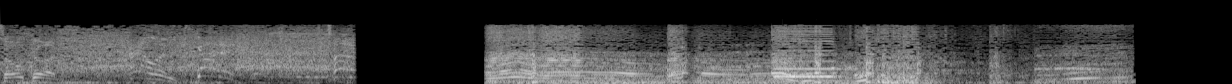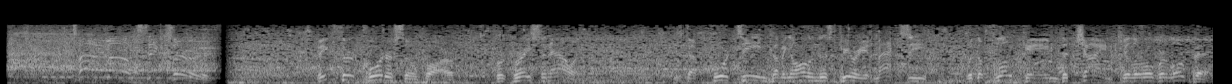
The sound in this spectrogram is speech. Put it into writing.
So good. Allen got it. So far for Grayson Allen. He's got 14 coming all in this period. Maxey with the float game, the giant killer over Lopez.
